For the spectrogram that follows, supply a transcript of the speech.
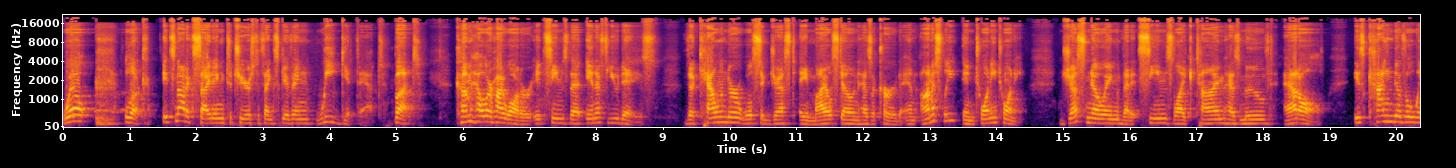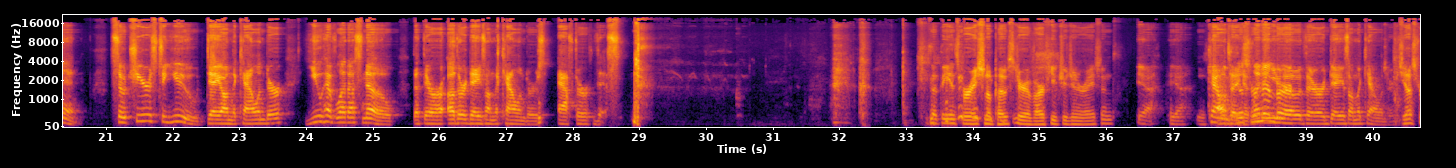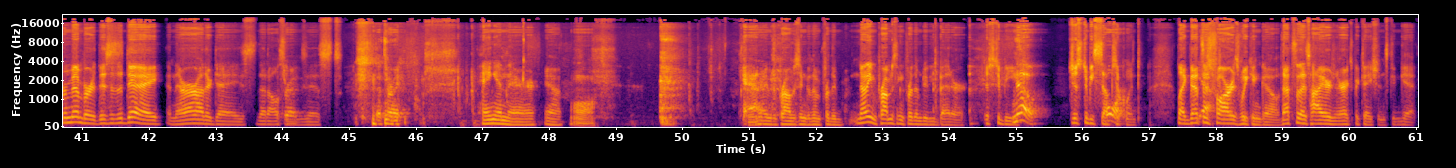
Well, look, it's not exciting to cheers to Thanksgiving. We get that. But come hell or high water, it seems that in a few days, the calendar will suggest a milestone has occurred. And honestly, in 2020, just knowing that it seems like time has moved at all is kind of a win. So cheers to you, day on the calendar. You have let us know that there are other days on the calendars after this. Is that the inspirational poster of our future generations? Yeah, yeah. Calendar. Just it. letting you Remember- know there are days on the calendar. Just remember, this is a day, and there are other days that also right. exist. That's right. Hang in there. Yeah. Oh, I'm not even promising for them for the not even promising for them to be better. Just to be No, just to be subsequent. Like that's Yeah. as far as we can go. That's as high as our expectations can get.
